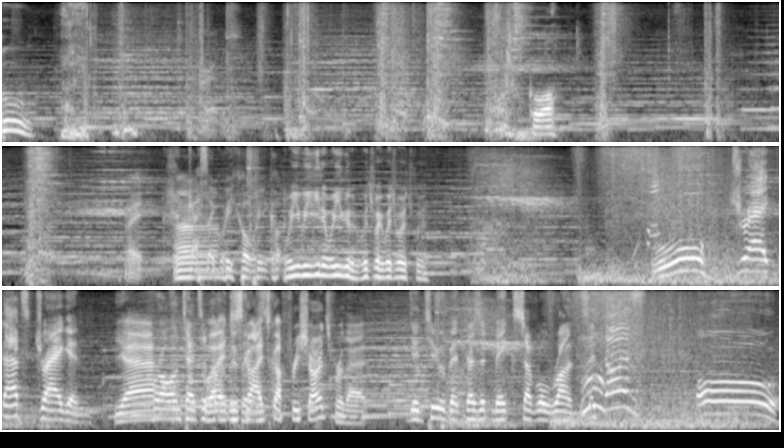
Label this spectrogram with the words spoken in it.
boo. All right. cool. Right. Uh, Guys, like, where you go? Where you go? where you, where you gonna? Where you gonna? Which way? Which way? Which way? Ooh, drag. That's dragon. Yeah. For all intents and well, I just got I just got free shards for that. did too, but does it make several runs? it does! Oh!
